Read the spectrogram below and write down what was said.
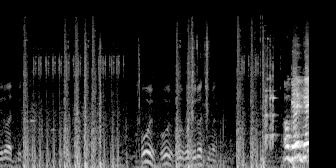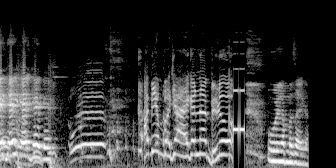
0 एचपी ओए ओए ओए 0 एचपी बस ओके गे गे गे गे गे ओए। अभी मज़ा आएगा ना भिड़ो। ओए अब मज़ा आएगा।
